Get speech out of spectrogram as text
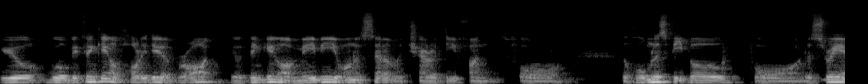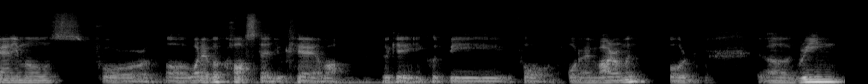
you will be thinking of holiday abroad. You're thinking of maybe you want to set up a charity fund for the homeless people, for the stray animals, for uh, whatever cost that you care about. Okay, it could be for for the environment, for uh, green,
